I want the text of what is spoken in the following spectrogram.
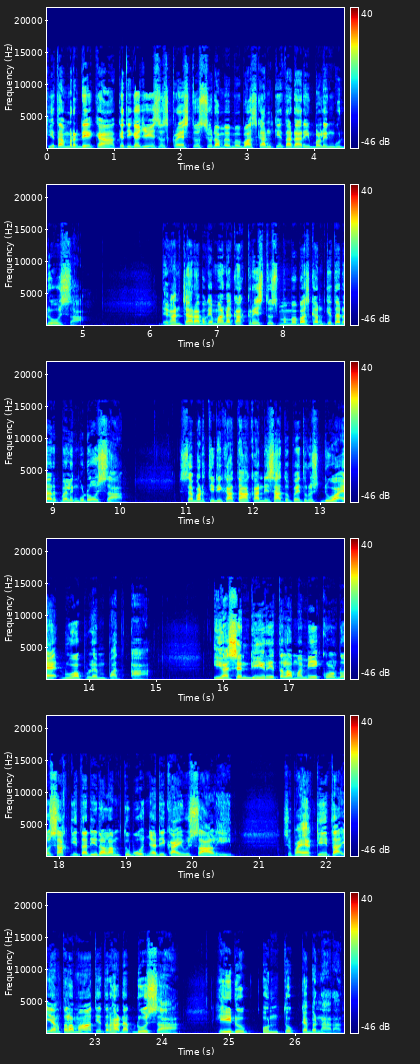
kita merdeka ketika Yesus Kristus sudah membebaskan kita dari belenggu dosa. Dengan cara bagaimanakah Kristus membebaskan kita dari belenggu dosa? seperti dikatakan di 1 Petrus 2 ayat 24a. Ia sendiri telah memikul dosa kita di dalam tubuhnya di kayu salib, supaya kita yang telah mati terhadap dosa hidup untuk kebenaran.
